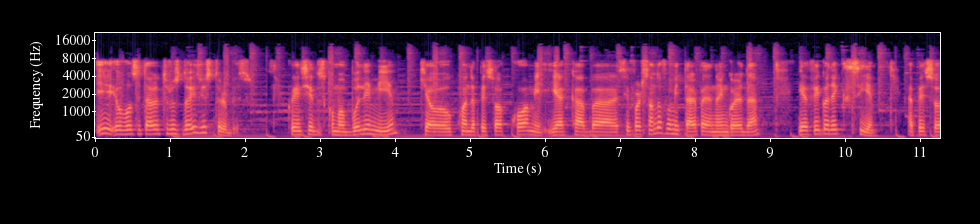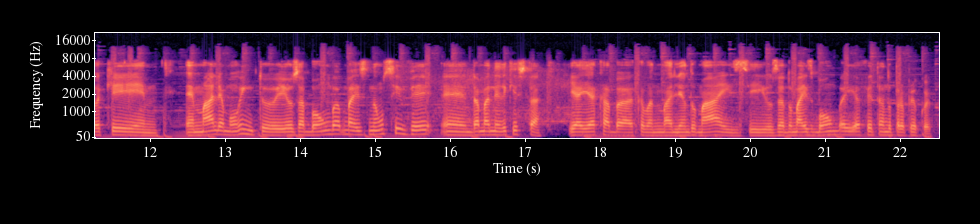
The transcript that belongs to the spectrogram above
e eu vou citar outros dois distúrbios, conhecidos como bulimia, que é quando a pessoa come e acaba se forçando a vomitar para não engordar, e a vigorexia, a pessoa que é, malha muito e usa bomba, mas não se vê é, da maneira que está. E aí acaba acabando malhando mais e usando mais bomba e afetando o próprio corpo.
